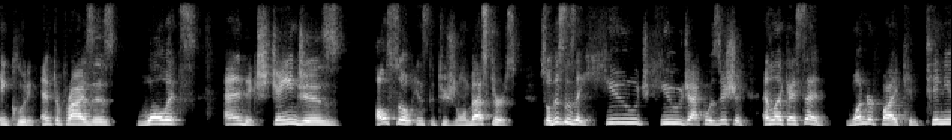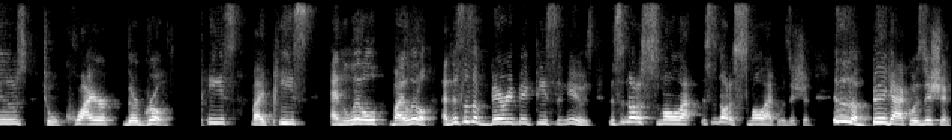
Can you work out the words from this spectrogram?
including enterprises, wallets, and exchanges, also institutional investors. So, this is a huge, huge acquisition. And like I said, WonderFi continues to acquire their growth piece by piece and little by little. And this is a very big piece of news. This is not a small this is not a small acquisition. This is a big acquisition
